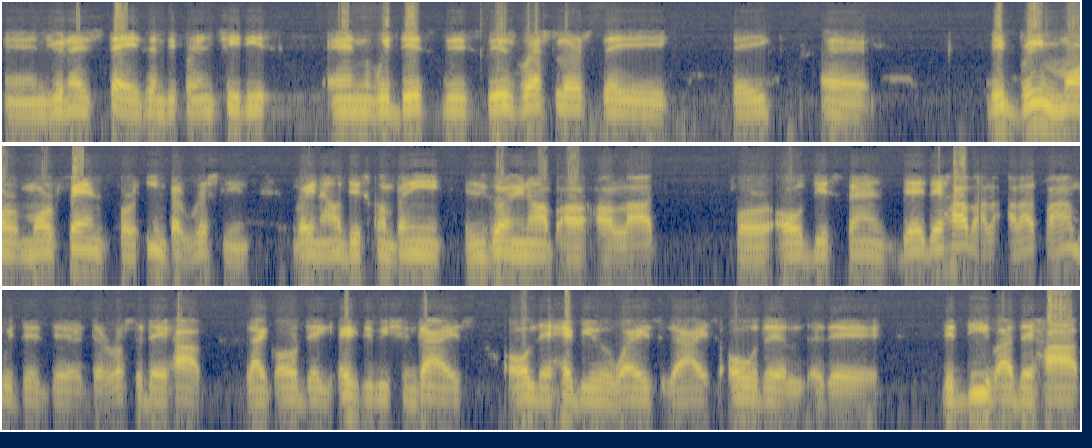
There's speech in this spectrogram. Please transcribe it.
in United States and different cities, and with this these these wrestlers they they uh, they bring more more fans for Impact Wrestling. Right now, this company is growing up a, a lot for all these fans. They they have a, a lot of fun with the, the the roster they have, like all the X division guys, all the heavyweights guys, all the the the diva they have,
